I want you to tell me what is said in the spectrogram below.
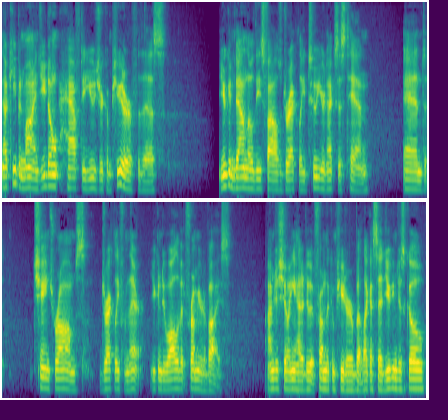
Now keep in mind, you don't have to use your computer for this. You can download these files directly to your Nexus 10 and change ROMs directly from there. You can do all of it from your device. I'm just showing you how to do it from the computer, but like I said, you can just go,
